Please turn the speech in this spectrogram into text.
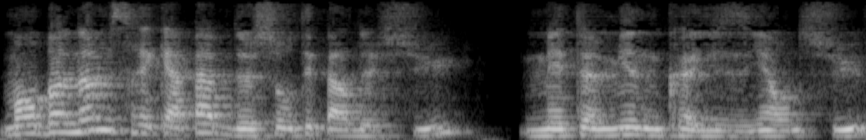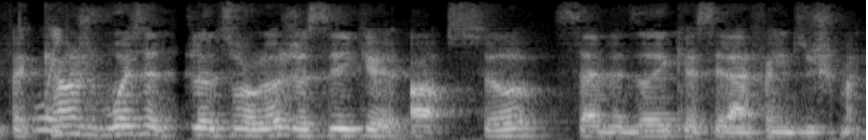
mon bonhomme serait capable de sauter par-dessus, mais t'as mis une collision dessus. Fait que Oui. quand je vois cette clôture-là, je sais que, ah, ça, ça veut dire que c'est la fin du chemin.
